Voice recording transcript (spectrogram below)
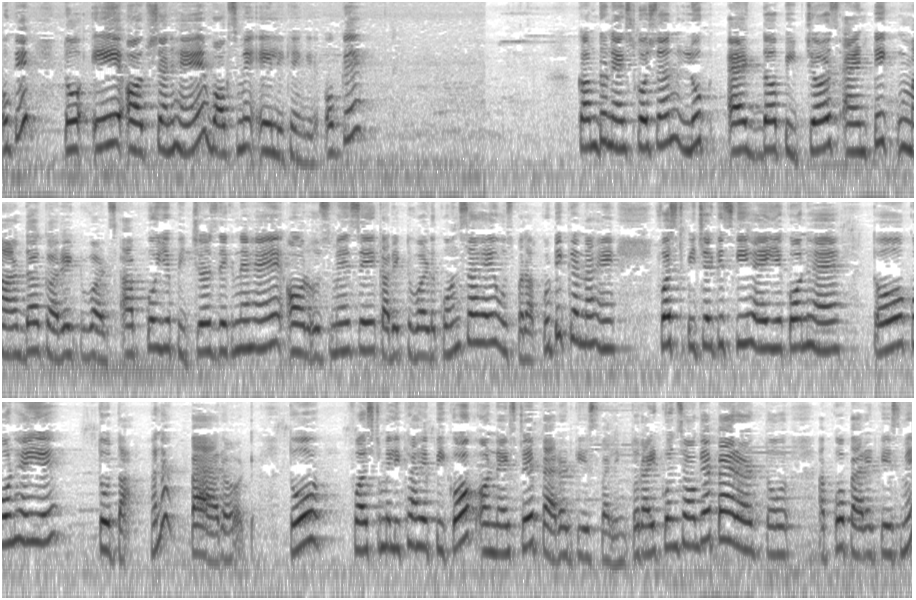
ओके तो ए ऑप्शन है. बॉक्स में ए लिखेंगे. Okay come to next question look at the pictures and tick mark the correct वर्ड्स आपको ये पिक्चर्स देखने हैं और उसमें से करेक्ट वर्ड कौन सा है, उस पर आपको टिक करना है। फ़र्स्ट पिक्चर किसकी है, ये कौन है? तो कौन है ये? तोता, है ना? पैरट तो फ़र्स्ट में लिखा है पीकॉक और नेक्स्ट है पैरट की स्पेलिंग तो राइट कौन सा हो गया? पैरट तो आपको पैरट के इसमें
